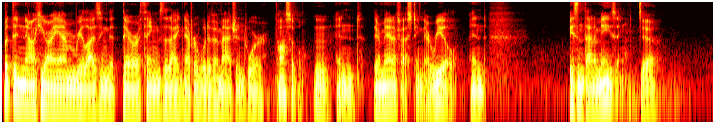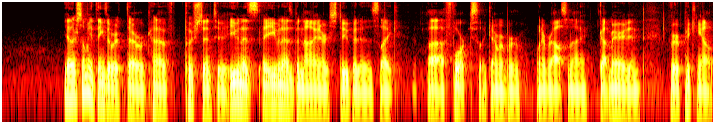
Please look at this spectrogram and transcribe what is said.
but then now here I am realizing that there are things that I never would have imagined were possible, and they're manifesting. They're real, and isn't that amazing? Yeah. Yeah, there's so many things that were that were kind of pushed into, even as even as benign or stupid as like uh, forks. Like I remember whenever Alice and I got married and we were picking out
